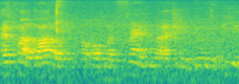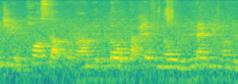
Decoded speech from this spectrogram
I have quite a lot of, of my friends who are actually doing a PhD and postdoc around the globe, but have no landing on the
